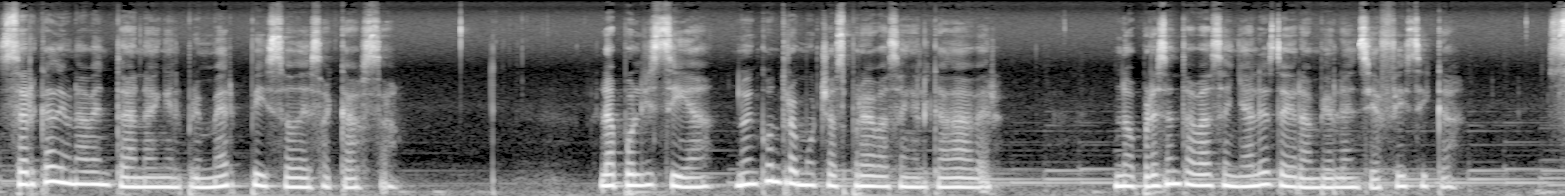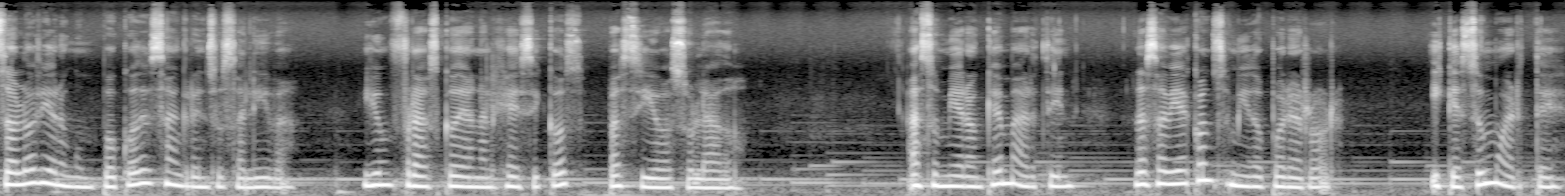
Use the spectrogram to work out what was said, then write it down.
cerca de una ventana en el primer piso de esa casa. La policía no encontró muchas pruebas en el cadáver. No presentaba señales de gran violencia física. Solo vieron un poco de sangre en su saliva y un frasco de analgésicos vacío a su lado. Asumieron que Martin las había consumido por error y que su muerte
